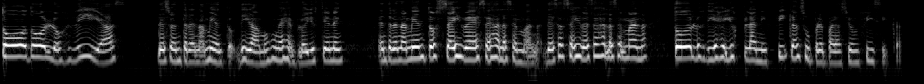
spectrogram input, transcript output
todos los días de su entrenamiento. Digamos, un ejemplo, ellos tienen entrenamiento seis veces a la semana. De esas seis veces a la semana, todos los días ellos planifican su preparación física,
